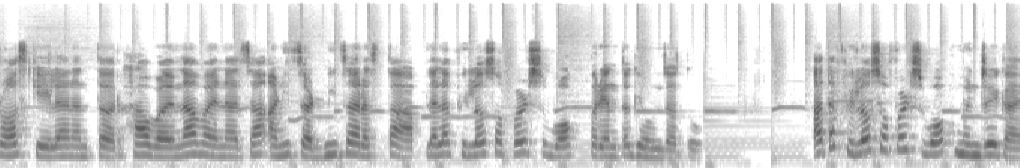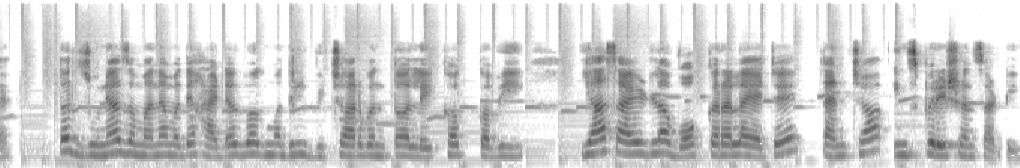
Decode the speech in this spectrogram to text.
क्रॉस केल्यानंतर हा वळणा वळणाचा आणि चढणीचा रस्ता आपल्याला फिलॉसॉफर्स वॉकपर्यंत घेऊन जातो. आता फिलॉसॉफर्स वॉक म्हणजे काय? तर जुन्या जमान्यामध्ये हायडलबर्गमधील विचारवंत लेखक कवी ह्या साईडला वॉक करायला यायचे त्यांच्या इन्स्पिरेशनसाठी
